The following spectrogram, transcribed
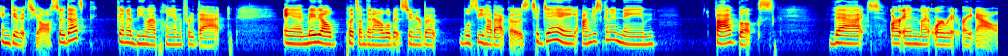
and give it to y'all. So that's going to be my plan for that. And maybe I'll put something out a little bit sooner, but we'll see how that goes. Today, I'm just going to name five books that are in my orbit right now.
